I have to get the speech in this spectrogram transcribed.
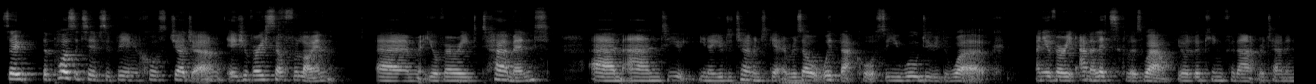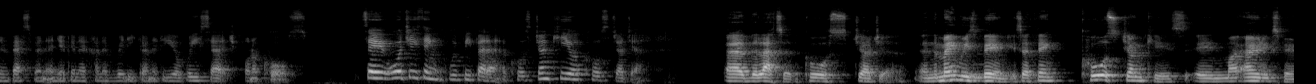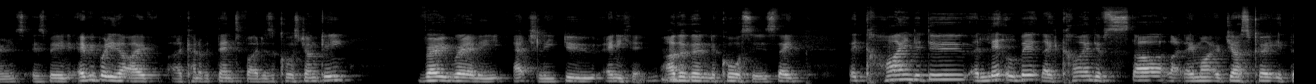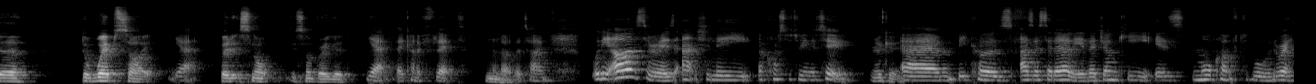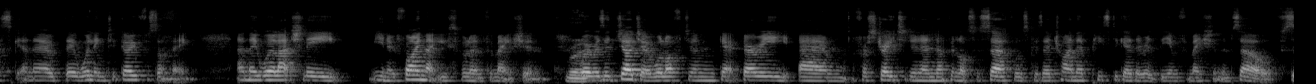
So the positives of being a course judger is you're very self reliant, um, you're very determined, um, and you you know you're determined to get a result with that course. So you will do the work, and you're very analytical as well. You're looking for that return on investment, and you're going to kind of really going to do your research on a course. So what do you think would be better, a course junkie or a course judger? Uh, the latter, the course judger. And the main reason being is I think course junkies, in my own experience, has been everybody that I've I kind of identified as a course junkie very rarely actually do anything other than the courses. They they kind of do a little bit. They kind of start like they might have just created the the website, Yeah, but it's not it's not very good. yeah, they kind of flipped a Hmm. lot of the time. Well, the answer is actually a cross between the two. Okay. um, because as I said earlier, the junkie is more comfortable with risk and they're they're willing to go for something, and they will actually you know find that useful information. Right. Whereas a judger will often get very um, frustrated and end up in lots of circles because they're trying to piece together the information themselves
